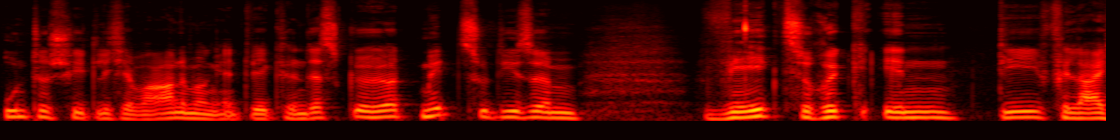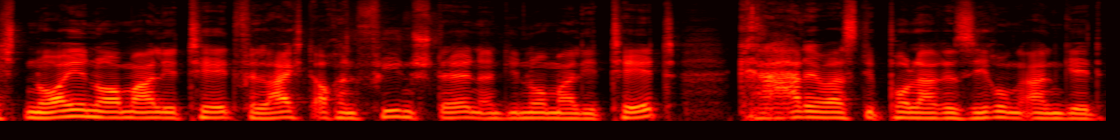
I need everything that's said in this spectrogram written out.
unterschiedliche Wahrnehmungen entwickeln. Das gehört mit zu diesem Weg zurück in die vielleicht neue Normalität, vielleicht auch an vielen Stellen an die Normalität, gerade was die Polarisierung angeht,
